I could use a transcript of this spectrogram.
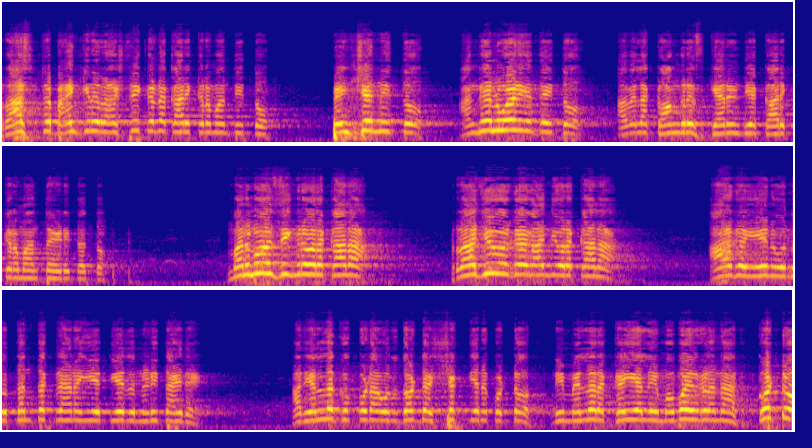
ರಾಷ್ಟ್ರ ಬ್ಯಾಂಕಿನ ರಾಷ್ಟ್ರೀಕರಣ ಕಾರ್ಯಕ್ರಮ ಅಂತ ಇತ್ತು ಪೆನ್ಷನ್ ಇತ್ತು, ಅಂಗನವಾಡಿ ಅಂತ ಇತ್ತು, ಅವೆಲ್ಲ ಕಾಂಗ್ರೆಸ್ ಗ್ಯಾರಂಟಿಯ ಕಾರ್ಯಕ್ರಮ ಅಂತ ಹೇಳಿದ್ದದ್ದು ಮನಮೋಹನ್ ಸಿಂಗ್ರವರ ಕಾಲ, ರಾಜೀವ್ ಗಾಂಧಿಯವರ ಕಾಲ ಆಗ ಏನು ಒಂದು ತಂತ್ರಜ್ಞಾನ ಏನು ನಡೀತಾ ಇದೆ? ಅದೆಲ್ಲಕ್ಕೂ ಕೂಡ ಒಂದು ದೊಡ್ಡ ಶಕ್ತಿಯನ್ನು ಕೊಟ್ಟು ನಿಮ್ಮೆಲ್ಲರ ಕೈಯಲ್ಲಿ ಮೊಬೈಲ್ಗಳನ್ನ ಕೊಟ್ಟು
